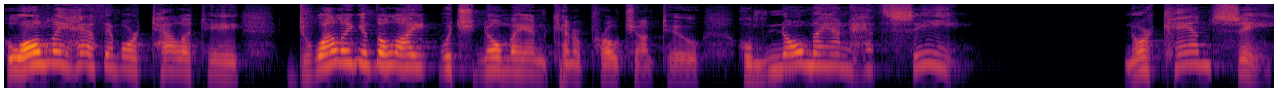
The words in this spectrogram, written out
who only hath immortality, dwelling in the light which no man can approach unto, whom no man hath seen, nor can see,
